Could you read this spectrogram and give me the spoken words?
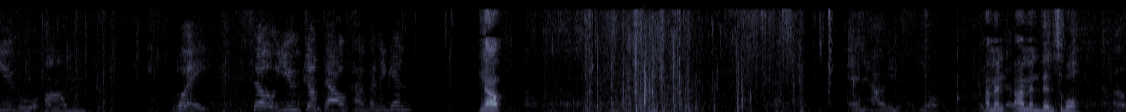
you, um, wait. So you jumped out of heaven again? Nope. And how do you feel? Are I'm you in. I'm invincible. Oh.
